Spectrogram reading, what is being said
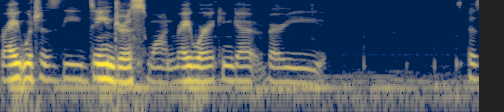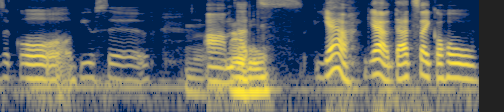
right, which is the dangerous one, right, where it can get very physical, abusive. Yeah, Um, verbal. that's yeah, yeah, that's like a whole.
